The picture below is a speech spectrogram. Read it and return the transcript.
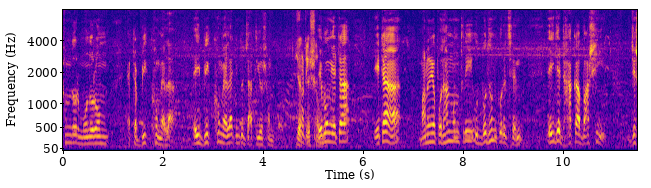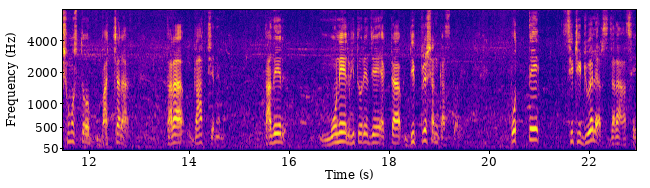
সুন্দর মনোরম একটা বৃক্ষ মেলা। এই বৃক্ষ মেলা কিন্তু জাতীয় সম্পদ। এবং এটা এটা মাননীয় প্রধানমন্ত্রী উদ্বোধন করেছেন এই যে ঢাকাবাসী যে সমস্ত বাচ্চারা তারা গাছ চেনে না। তাদের মনের ভিতরে যে একটা ডিপ্রেশন কাজ করে। প্রত্যেক সিটি ডুয়েলার্স যারা আছে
